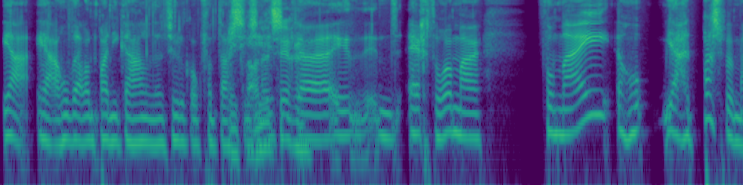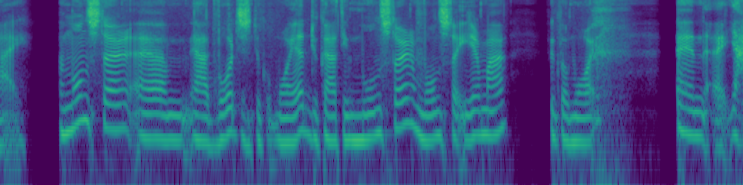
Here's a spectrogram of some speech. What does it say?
Ja, ja, hoewel een panikale natuurlijk ook fantastisch Ik wou net is. zeggen. Echt hoor, maar voor mij, ja, het past bij mij. Een monster, ehm, ja, het woord is natuurlijk ook mooi, hè? Ducati Monster, Monster Irma, vind ik wel mooi. En eh, ja,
